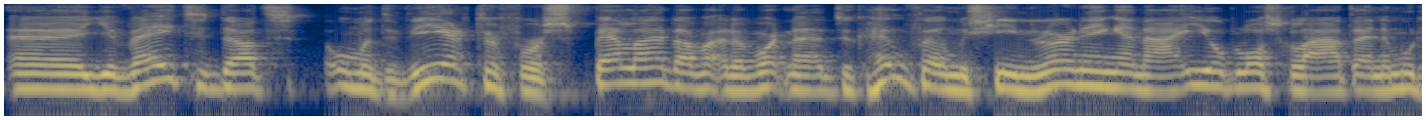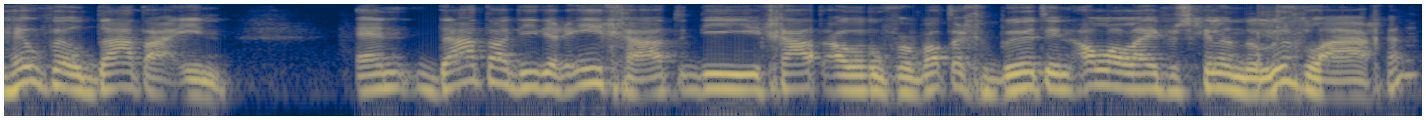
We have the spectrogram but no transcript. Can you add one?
uh, je weet dat om het weer te voorspellen, daar, er wordt natuurlijk heel veel machine learning en AI op losgelaten en er moet heel veel data in. En data die erin gaat, die gaat over wat er gebeurt in allerlei verschillende luchtlagen.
